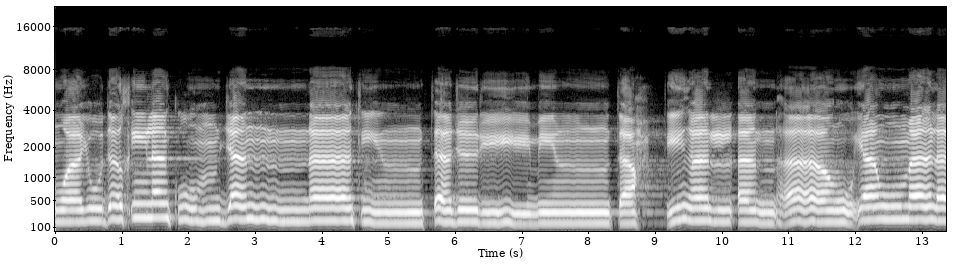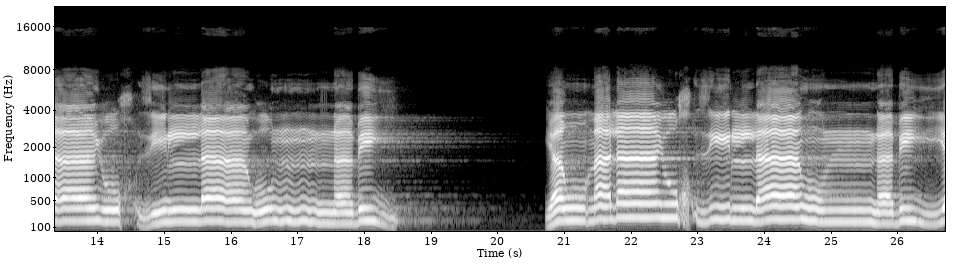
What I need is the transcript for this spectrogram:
ويدخلكم جنات تجري من تحت تحتها الأنهار يوم لا يخزي الله النبي. يوم لا يخزي الله النبي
